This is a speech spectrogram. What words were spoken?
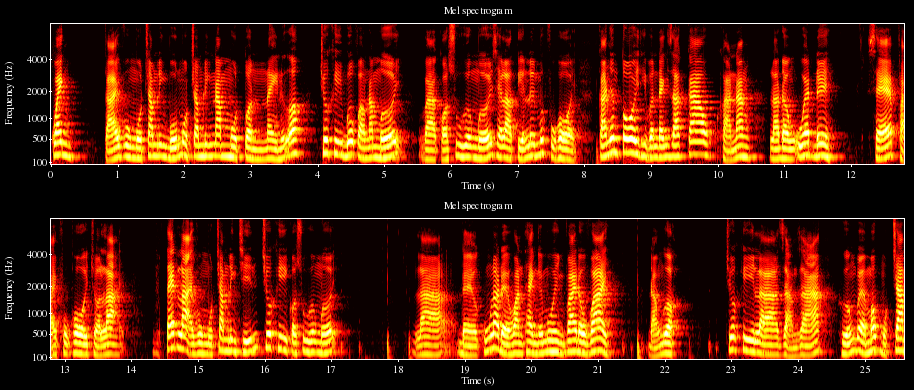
quanh cái vùng 104 105 một tuần này nữa trước khi bước vào năm mới và có xu hướng mới sẽ là tiến lên mức phục hồi. Cá nhân tôi thì vẫn đánh giá cao khả năng là đồng USD sẽ phải phục hồi trở lại test lại vùng 109 trước khi có xu hướng mới là để cũng là để hoàn thành cái mô hình vai đầu vai đảo ngược trước khi là giảm giá hướng về mốc 100.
